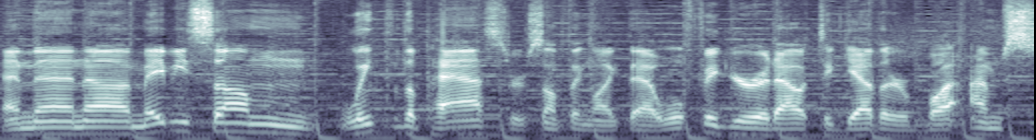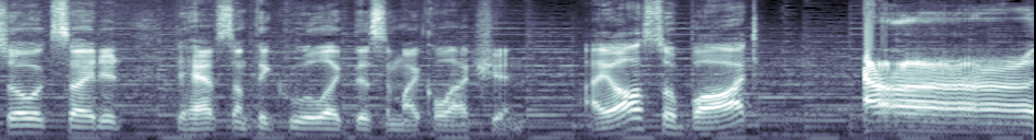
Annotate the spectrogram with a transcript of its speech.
and then uh, maybe some Link to the Past or something like that. We'll figure it out together, but I'm so excited to have something cool like this in my collection. I also bought Ah,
